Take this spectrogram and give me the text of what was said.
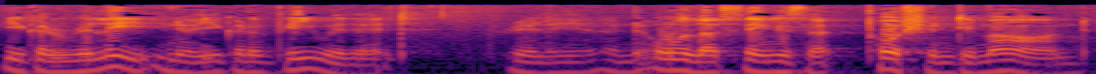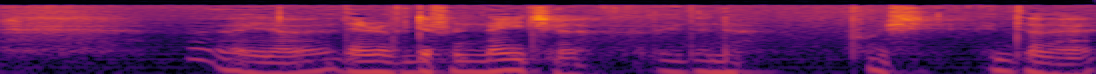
you've got to really you know you've got to be with it really, and all the things that push and demand, you know, they're of a different nature. They to push into that.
